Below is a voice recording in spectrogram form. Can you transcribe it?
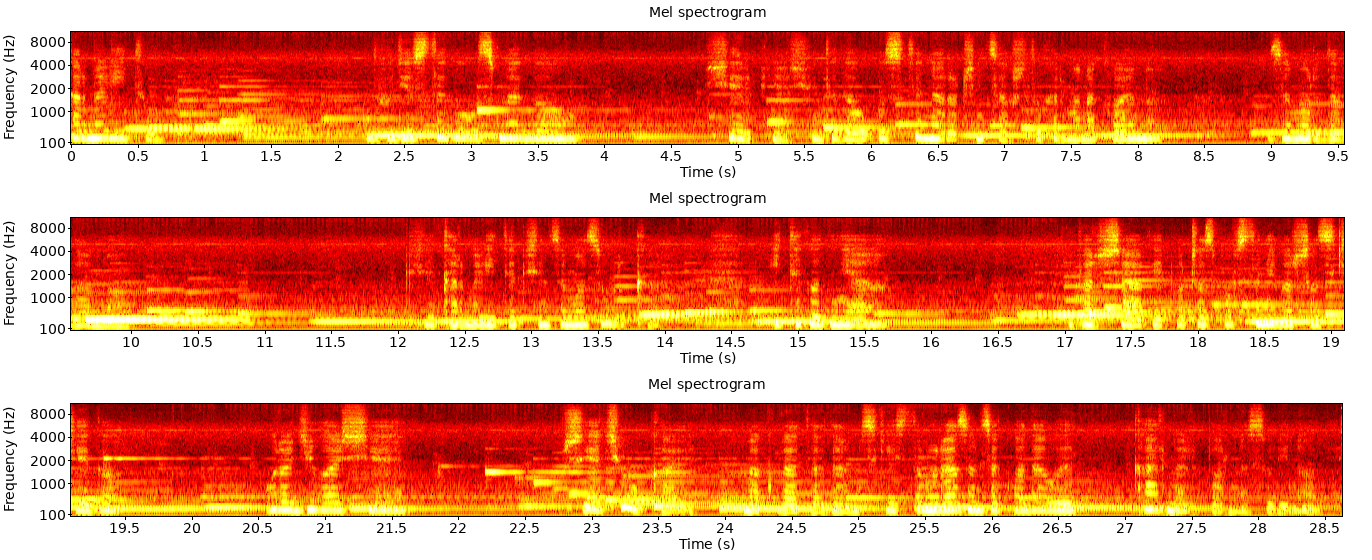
Karmelitów. 28 sierpnia świętego Augustyna, rocznica chrztu Hermana Coena, zamordowano karmelitę księdza Mazurka. I tego dnia w Warszawie podczas powstania warszawskiego urodziła się przyjaciółka Immaculaty Adamskiej, z którą razem zakładały karmel w Bornesulinowie.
